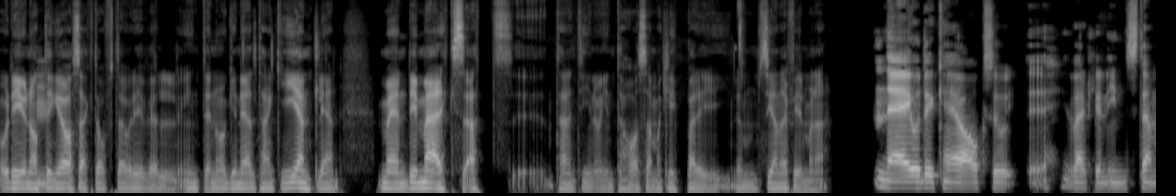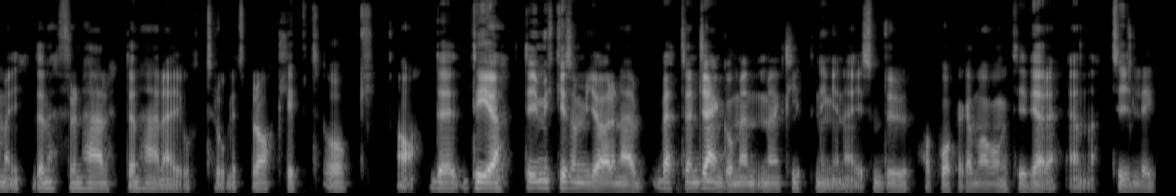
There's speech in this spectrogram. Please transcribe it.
Och det är ju någonting Mm. jag har sagt ofta och det är väl inte en originell tanke egentligen. Men det märks att eh, Tarantino inte har samma klippare i de senare filmerna. nej, och det kan jag också eh, verkligen instämma i. Den, för den här, den här är ju otroligt bra klippt och ja, det, det, det är mycket som gör den här bättre än Django, men, men klippningen är ju som du har påpekat många gånger tidigare, en tydlig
